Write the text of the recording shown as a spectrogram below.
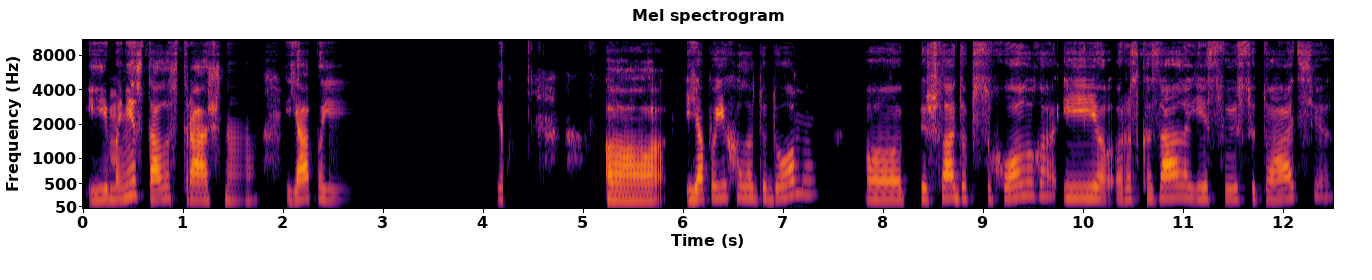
і мені стало страшно. Я пої А, я поїхала додому, пішла до психолога і розказала їй свою ситуацію.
